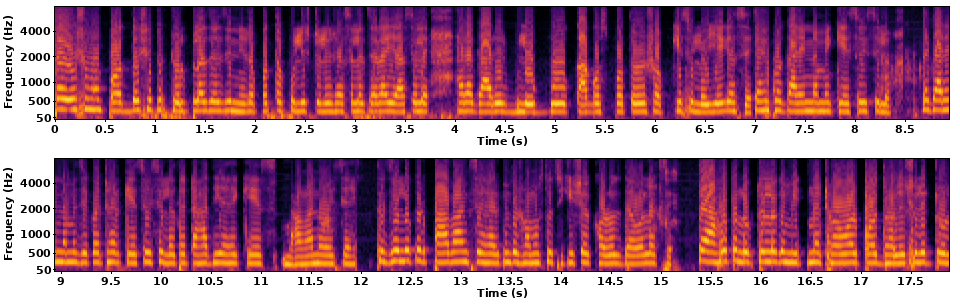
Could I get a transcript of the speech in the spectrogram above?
তাই ওই সময় পদ্মা সেতু টোল প্লাজায় যে নিরাপত্তা পুলিশ টুলিশ আসলে, যারাই আসলে হ্যাঁ গাড়ির ব্লু বুক কাগজপত্র সবকিছু লইয়ে গেছে। তারপর গাড়ির নামে কেস হয়েছিল তাই গাড়ির নামে যে কয়টার কেস হয়েছিল তো টাকা দিয়ে কেস ভাঙানো হয়েছে তো যে লোকের পা ভাঙছে হ্যাঁ কিন্তু সমস্ত চিকিৎসার খরচ দেওয়া লাগছে। তো আহত লোকটার লগে মিটমেট হওয়ার পর ধলেশ্বরী টোল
